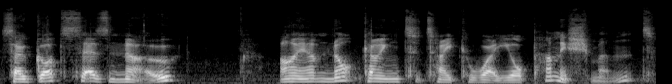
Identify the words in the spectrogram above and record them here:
So God says, No, I am not going to take away your punishment,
